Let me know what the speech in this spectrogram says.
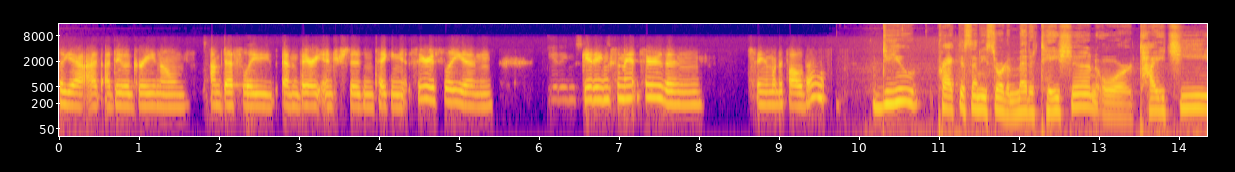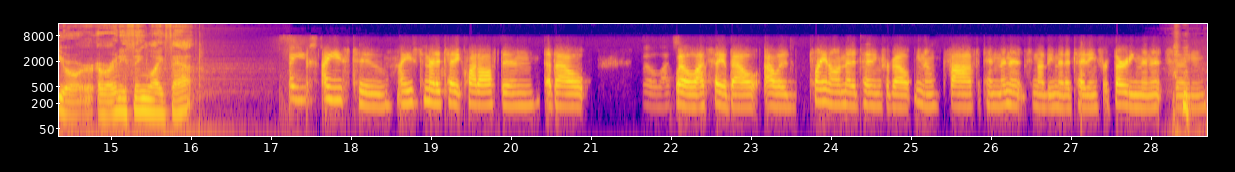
So yeah, I, I do agree, and I'm, I'm definitely am very interested in taking it seriously and Getting. getting some answers and seeing what it's all about. Do you practice any sort of meditation or Tai Chi or, or anything like that? I used I used to I used to meditate quite often. About Well, I'd well, I'd say about I would plan on meditating for about you know five to ten minutes, and I'd be meditating for thirty minutes, and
